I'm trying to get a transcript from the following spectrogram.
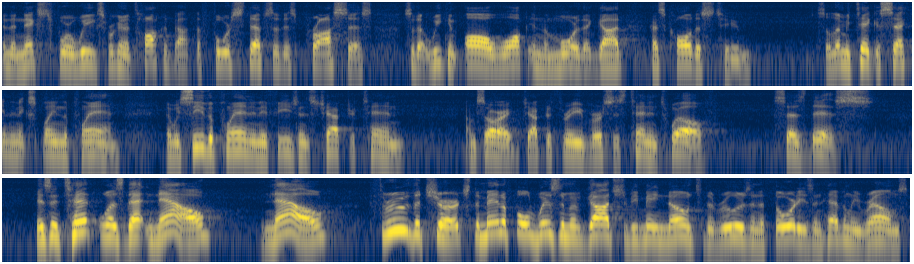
in the next four weeks, we're going to talk about the four steps of this process so that we can all walk in the more that God has called us to. So let me take a second and explain the plan. And we see the plan in Ephesians chapter 10. I'm sorry, chapter 3, verses 10 and 12. Says this His intent was that now, now, through the church, the manifold wisdom of God should be made known to the rulers and authorities in heavenly realms,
